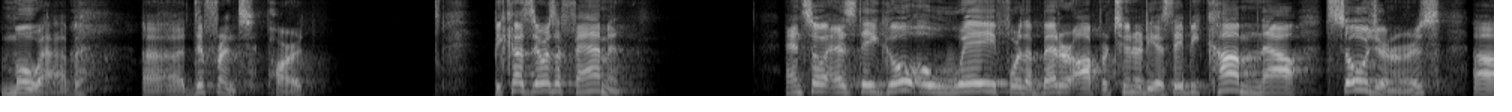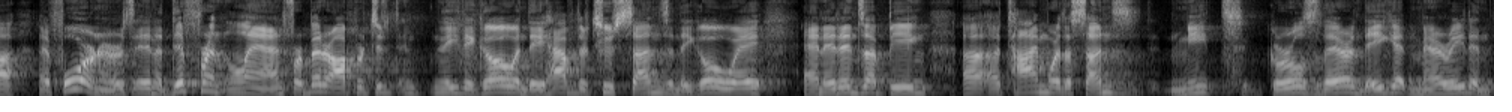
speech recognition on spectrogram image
Moab, uh, a different part, because there was a famine. And so, as they go away for the better opportunity, as they become now sojourners, uh, foreigners in a different land for a better opportunity, they go and they have their two sons and they go away. And it ends up being a, a time where the sons meet girls there and they get married, and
